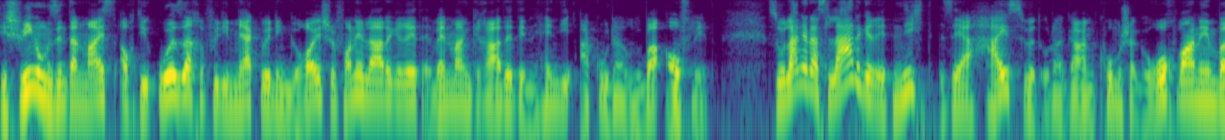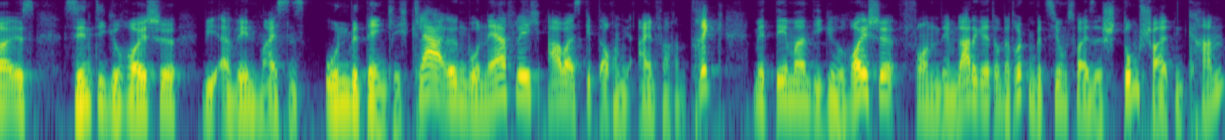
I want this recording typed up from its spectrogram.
Die Schwingungen sind dann meist auch die Ursache für die merkwürdigen Geräusche von dem Ladegerät, wenn man gerade den Handy-Akku darüber auflädt. Solange das Ladegerät nicht sehr heiß wird oder gar ein komischer Geruch wahrnehmbar ist, sind die Geräusche, wie erwähnt, meistens unbedenklich. Klar, irgendwo nervlich, aber es gibt auch einen einfachen Trick, mit dem man die Geräusche von dem Ladegerät unterdrücken bzw. stumm schalten kann.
